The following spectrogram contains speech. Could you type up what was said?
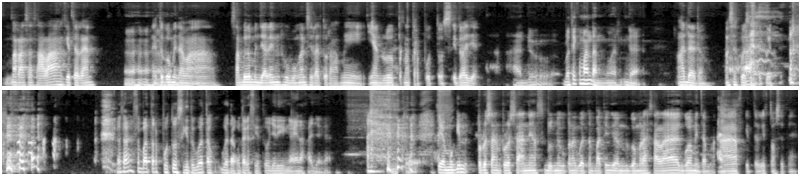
merasa salah gitu kan. Nah, itu gue minta maaf. Sambil menjalin hubungan silaturahmi yang dulu pernah terputus. Itu aja. Aduh, berarti ke mantan kemarin? Enggak. Ada dong. Masa gue sakit Soalnya sempat terputus gitu, gue takut gue takutnya ke situ, jadi nggak enak aja kan. Gitu. ya mungkin perusahaan-perusahaan yang sebelumnya gue pernah gue tempatin dan gue merasa salah, gue minta maaf gitu gitu maksudnya.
